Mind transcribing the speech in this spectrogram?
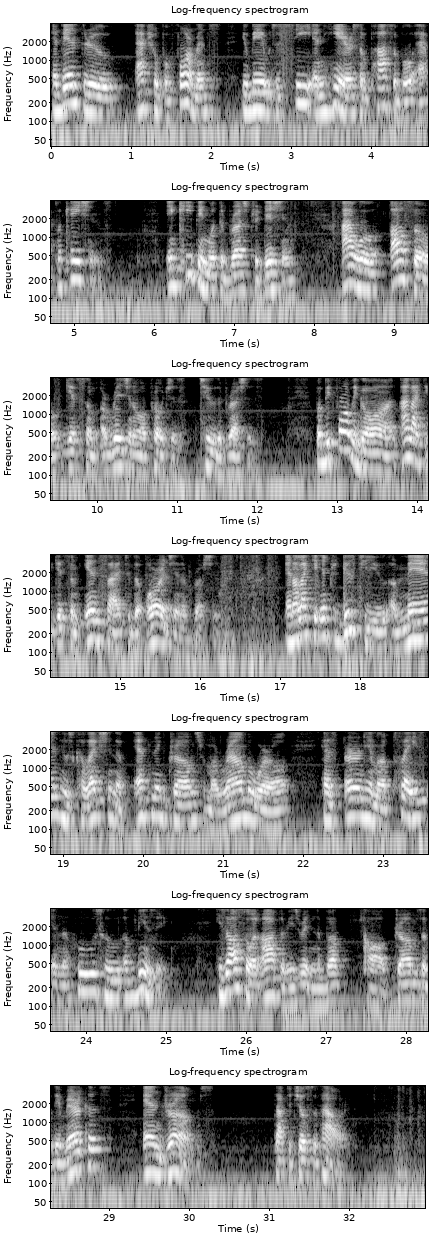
and then through actual performance, you'll be able to see and hear some possible applications. In keeping with the brush tradition, I will also give some original approaches to the brushes. But before we go on, I'd like to get some insight to the origin of brushes. And I'd like to introduce to you a man whose collection of ethnic drums from around the world has earned him a place in the who's who of music. He's also an author. He's written a book called Drums of the Americas and Drums, Dr. Joseph Howard.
